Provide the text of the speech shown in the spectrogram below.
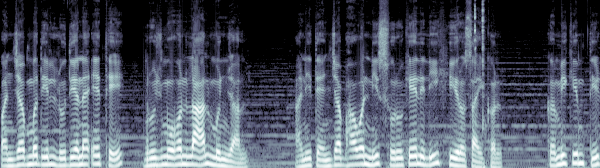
पंजाबमधील लुधियाना येथे ब्रुजमोहनलाल मुंजाल आणि त्यांच्या भावांनी सुरू केलेली हिरो सायकल. कमी किमतीत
